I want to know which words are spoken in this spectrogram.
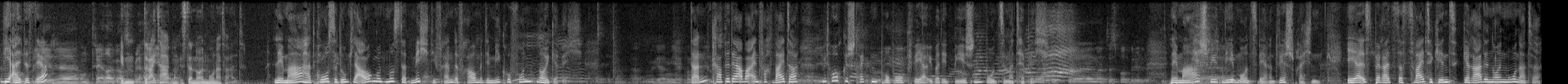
Wie alt ist er? In drei Tagen ist er neun Monate alt. Lemar hat große dunkle Augen und mustert mich, die fremde Frau mit dem Mikrofon, neugierig. Dann krabbelt er aber einfach weiter mit hochgestrecktem Popo quer über den beigen Wohnzimmerteppich. Lemar spielt neben uns, während wir sprechen. Er ist bereits das zweite Kind, gerade neun Monate.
